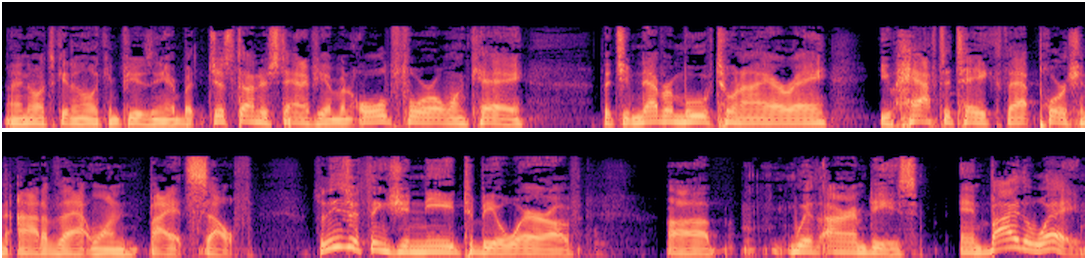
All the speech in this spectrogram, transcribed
I know it's getting a little confusing here, but just to understand if you have an old 401k that you've never moved to an IRA, you have to take that portion out of that one by itself. So these are things you need to be aware of uh, with RMDs. And by the way,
